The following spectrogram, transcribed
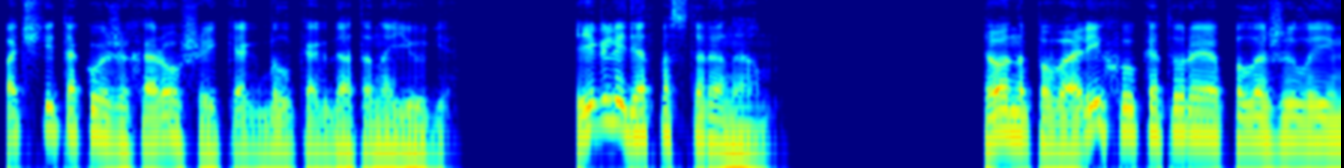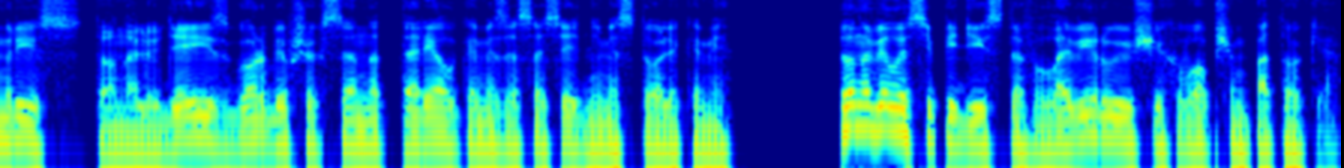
почти такой же хороший, как был когда-то на юге, и глядят по сторонам. То на повариху, которая положила им рис, то на людей, сгорбившихся над тарелками за соседними столиками, то на велосипедистов, лавирующих в общем потоке.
